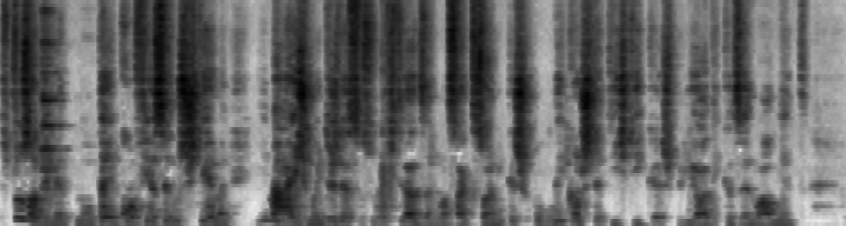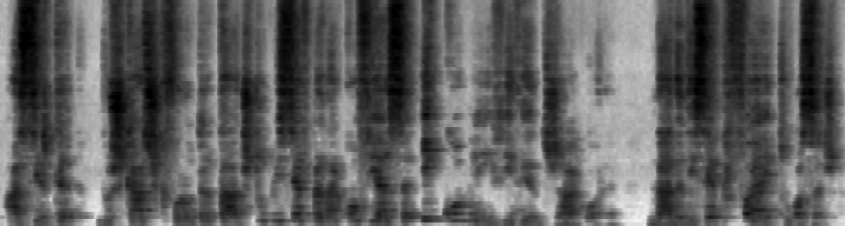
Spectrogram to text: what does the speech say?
As pessoas, obviamente, não têm confiança no sistema. E mais, muitas dessas universidades anglo-saxónicas publicam estatísticas periódicas, anualmente, acerca dos casos que foram tratados. Tudo isso serve para dar confiança. E como é evidente já agora, nada disso é perfeito. Ou seja,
